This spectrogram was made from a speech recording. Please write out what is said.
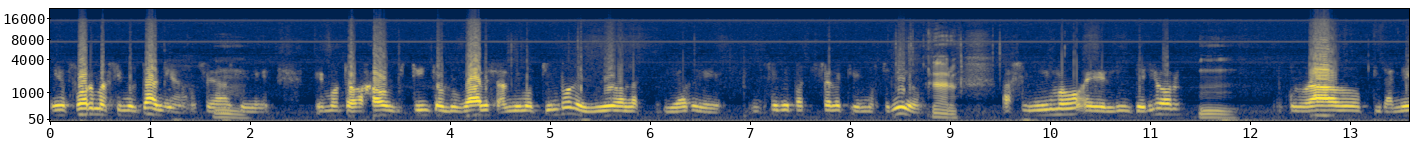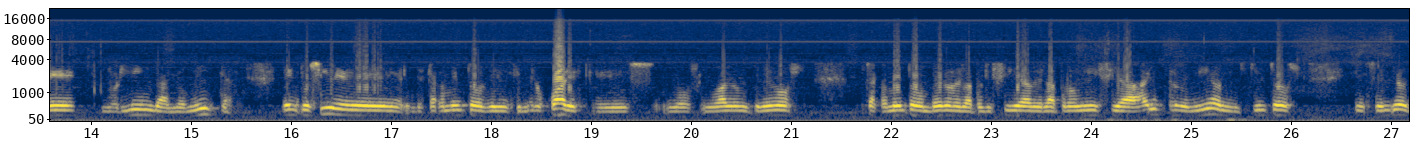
en forma simultánea, o sea mm. que hemos trabajado en distintos lugares al mismo tiempo debido a la cantidad de incendios pastizales que hemos tenido. Claro. Asimismo, el interior, mm. Colorado, Pirané, Lorinda, Lomita, inclusive el destacamento de Ingeniero Juárez, que es los lugares donde tenemos destacamento de bomberos de la policía de la provincia, ha intervenido en distintos incendios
